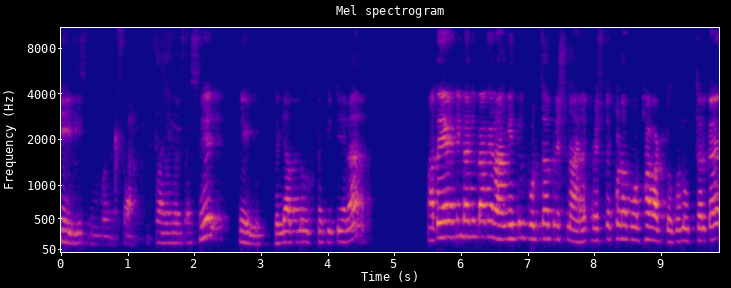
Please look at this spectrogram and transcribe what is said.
तेवीस नंबरचा. कितवा नंबरचा असेल? तेवीस. म्हणजे आपलं उत्तर किती येणार आता या ठिकाणी बघा रांगेतील पुढचा प्रश्न आहे. प्रश्न थोडा मोठा वाटतो पण उत्तर काय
